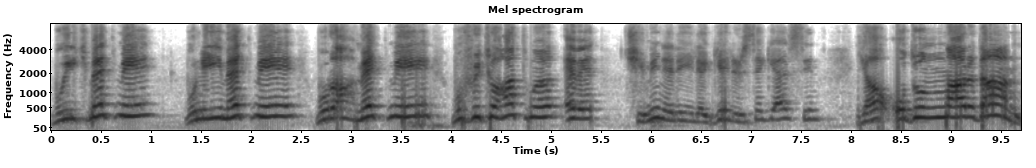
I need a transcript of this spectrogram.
bu hikmet mi? Bu nimet mi? Bu rahmet mi? Bu fütühat mı? Evet. Kimin eliyle gelirse gelsin. Ya odunlardan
